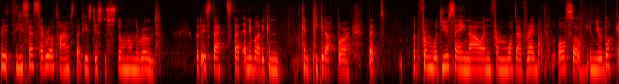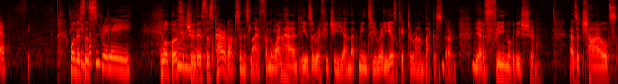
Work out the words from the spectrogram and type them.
But he says several times that he's just a stone on the road. But is that that anybody can can pick it up, or that? But from what you're saying now, and from what I've read also in your book, I, well, it doesn't really well, both are true. There's this paradox in his life. On the yeah. one hand, he is a refugee, and that means he really is kicked around like a stone. He had to flee Mogadishu. As a child,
